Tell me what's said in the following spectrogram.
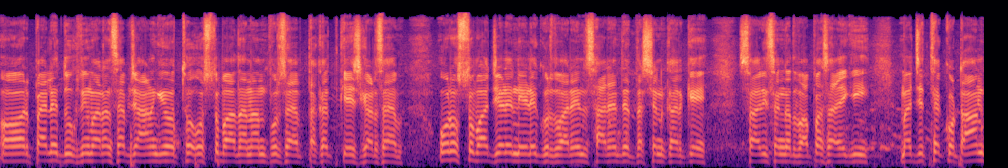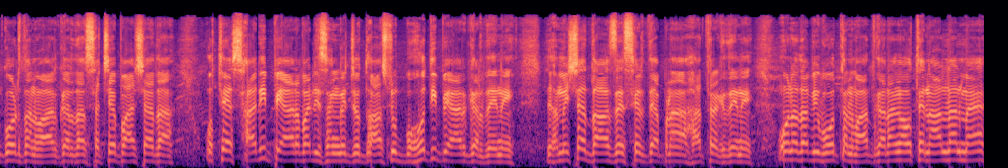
ਔਰ ਪਹਿਲੇ ਦੁੱਖ ਨਿਵਾਰਨ ਸਾਹਿਬ ਜਾਣਗੇ ਉੱਥੋਂ, ਉਸ ਤੋਂ ਬਾਅਦ ਅਨੰਦਪੁਰ ਸਾਹਿਬ, ਤਖਤ ਕੇਸ਼ਗੜ੍ਹ ਸਾਹਿਬ, ਔਰ ਉਸ ਤੋਂ ਬਾਅਦ ਜਿਹੜੇ ਨੇੜੇ ਗੁਰਦੁਆਰੇ ਨੇ, ਸਾਰਿਆਂ ਦੇ ਦਰਸ਼ਨ ਕਰਕੇ ਸਾਰੀ ਸੰਗਤ ਵਾਪਸ ਆਏਗੀ। ਮੈਂ ਜਿੱਥੇ ਕੋਟਾਨਕੋਟ ਧੰਨਵਾਦ ਕਰਦਾ, ਸੱਚੇ ਪਾਤਸ਼ਾਹ ਦਾ, ਉੱਥੇ ਸਾਰੀ ਪਿਆਰ ਵਾਲੀ ਸੰਗਤ ਜੋ ਦਾਸ ਨੂੰ ਬਹੁਤ ਹੀ ਪਿਆਰ ਕਰਦੇ ਨੇ, ਹਮੇਸ਼ਾ ਦਾਸ ਦੇ ਸਿਰ ਤੇ ਆਪਣਾ ਹੱਥ ਰੱਖਦੇ ਨੇ, ਉਹਨਾਂ ਦਾ ਵੀ ਬਹੁਤ ਧੰਨਵਾਦ ਕਰਾਂਗਾ। ਉੱਥੇ ਨਾਲ ਨਾਲ ਮੈਂ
